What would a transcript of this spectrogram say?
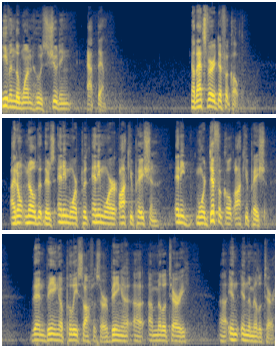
even the one who's shooting at them. Now, that's very difficult. I don't know that there's any more, any more occupation, any more difficult occupation than being a police officer or being a, a, a military, uh, in, in the military.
